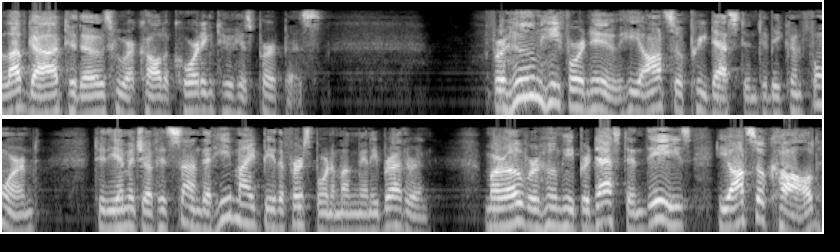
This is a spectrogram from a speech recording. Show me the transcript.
love God, to those who are called according to his purpose. For whom he foreknew, he also predestined to be conformed to the image of his Son, that he might be the firstborn among many brethren. Moreover, whom he predestined, these he also called.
